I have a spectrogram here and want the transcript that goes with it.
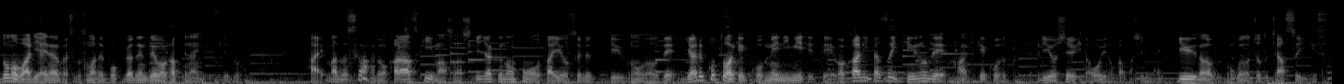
どの割合なのかちょっとすみません、僕が全然分かってないんですけど、はい、まず少なくともカラースキーマはその色弱の方を対応するっていうものなので、やることは結構目に見えてて分かりやすいっていうので、まあ、結構利用してる人は多いのかもしれないっていうのが僕のちょっと邪推です。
